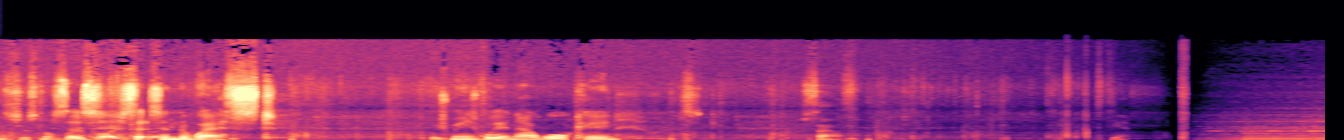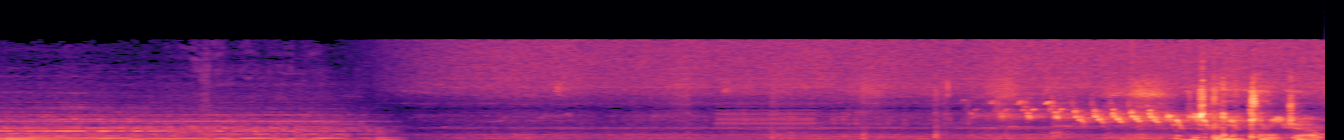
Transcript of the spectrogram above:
It's just not so very it's, bright. sits in the west, which means we're now walking. South. Yeah. I'm just getting a torch out.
